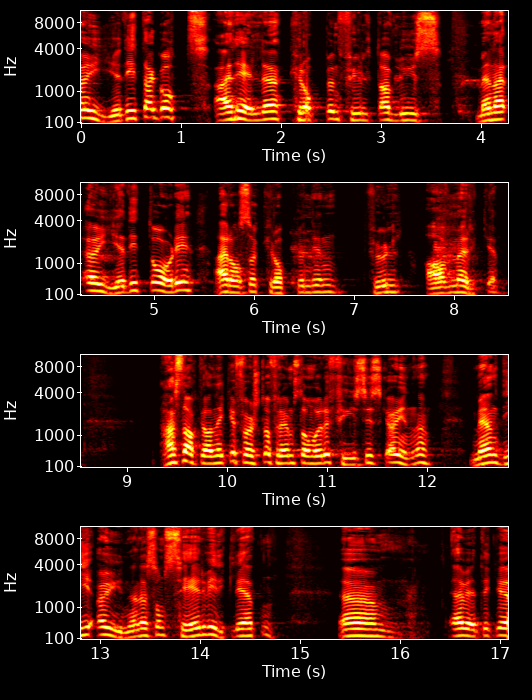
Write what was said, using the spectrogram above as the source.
øyet ditt er godt, er hele kroppen fylt av lys. Men er øyet ditt dårlig, er også kroppen din full av mørke. Her snakker han ikke først og fremst om våre fysiske øyne, men de øynene som ser virkeligheten. Uh, jeg vet ikke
